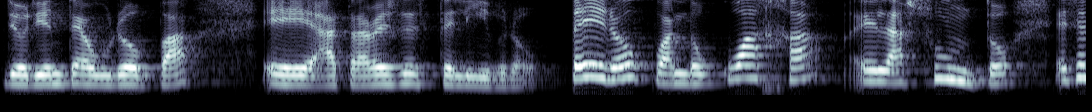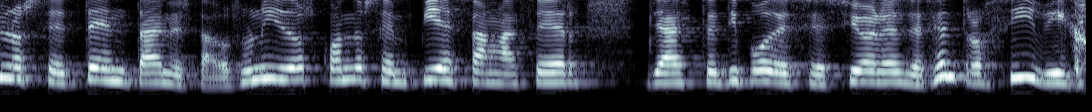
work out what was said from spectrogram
de Oriente a Europa eh, a través de este libro. Pero cuando cuaja el asunto es en los 70 en Estados Unidos cuando se empiezan a hacer ya este tipo de sesiones de centro cívico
